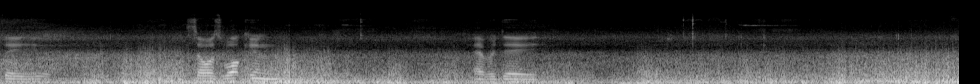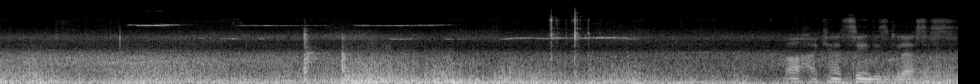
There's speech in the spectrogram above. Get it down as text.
stay here. So I was walking every day. Oh, I cannot see in these glasses.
